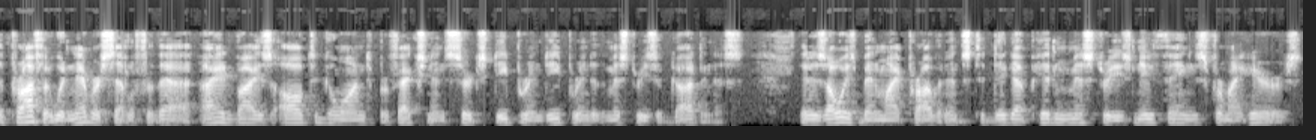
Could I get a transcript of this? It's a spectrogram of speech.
The prophet would never settle for that. I advise all to go on to perfection and search deeper and deeper into the mysteries of godliness. It has always been my providence to dig up hidden mysteries, new things for my hearers.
